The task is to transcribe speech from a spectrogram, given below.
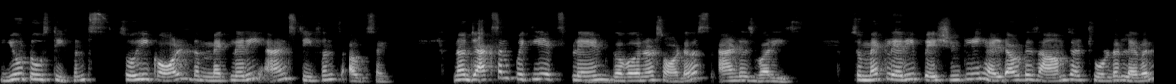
You too, Stephens. So he called the McClary and Stephens outside. Now Jackson quickly explained governor's orders and his worries. So McClary patiently held out his arms at shoulder level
